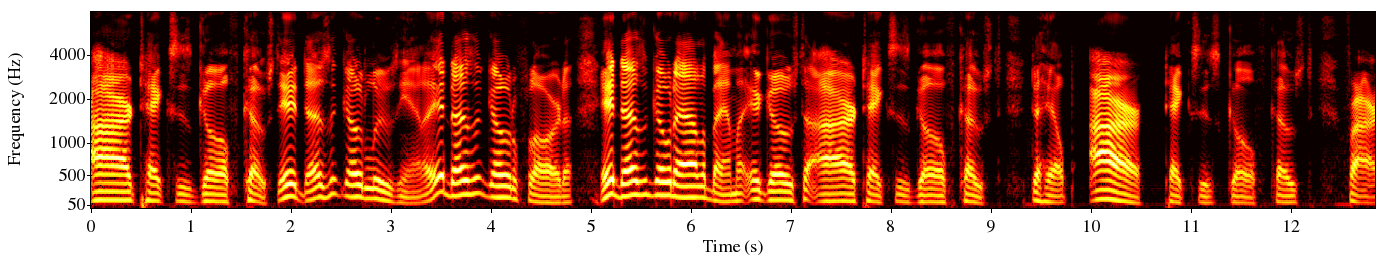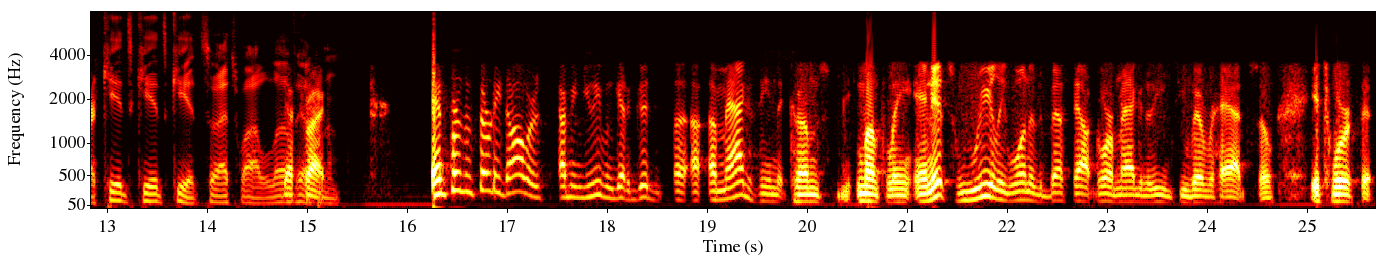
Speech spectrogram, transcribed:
our Texas Gulf Coast. It doesn't go to Louisiana. It doesn't go to Florida. It doesn't go to Alabama. It goes to our Texas Gulf Coast to help our Texas Gulf Coast for our kids, kids, kids. So that's why I love That's helping right. them. And for the thirty dollars, I mean, you even get a good uh, a magazine that comes monthly, and it's really one of the best outdoor magazines you've ever had. So it's worth it.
